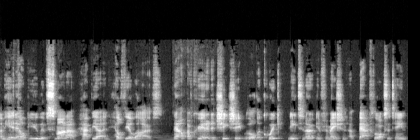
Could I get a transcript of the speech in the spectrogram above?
I'm here to help you live smarter, happier, and healthier lives. Now, I've created a cheat sheet with all the quick, need-to-know information about fluoxetine,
